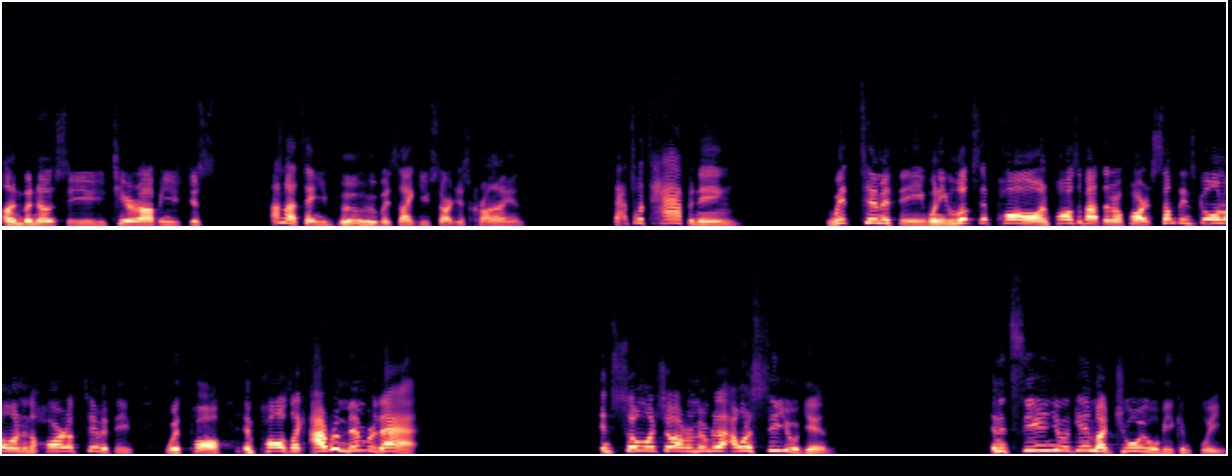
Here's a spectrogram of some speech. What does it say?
unbeknownst to you, you tear up and you just, I'm not saying you boo hoo, but it's like you start just crying. That's what's happening with Timothy when he looks at Paul and Paul's about to depart. Something's going on in the heart of Timothy with Paul. And Paul's like, I remember that. And so much so I remember that, I want to see you again. And in seeing you again, my joy will be complete.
